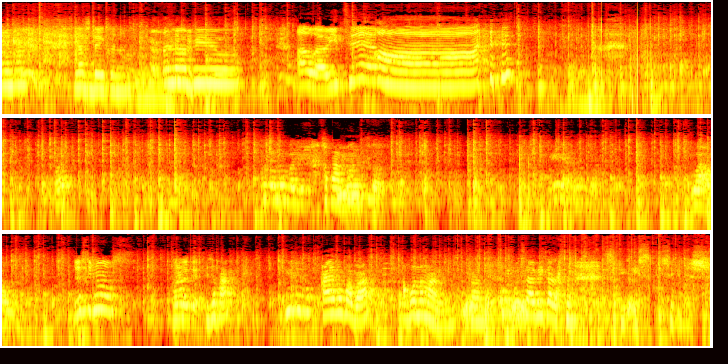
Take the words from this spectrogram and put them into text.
Mo na. Last day ko na. I love you. I love you too. Aww. Kapagod. Wow. Justin Mouse. Malagay. Isa pa? Kaya mo pa ba? Ako naman. Magsabi ka lang. Sige guys. Sige guys.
